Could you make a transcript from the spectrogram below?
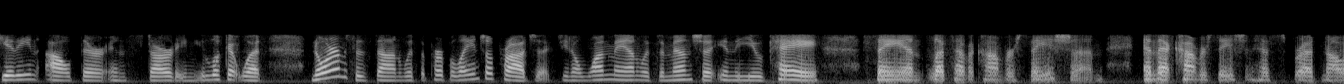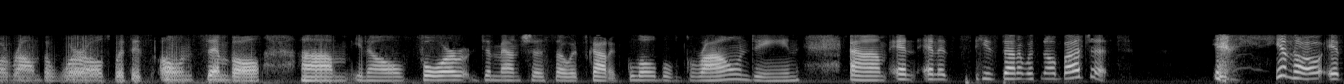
getting out there and starting. You look at what norms has done with the purple angel project you know one man with dementia in the uk saying let's have a conversation. And that conversation has spread now around the world with its own symbol um you know for dementia. So it's got a global grounding. Um and and it's he's done it with no budget you know it's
